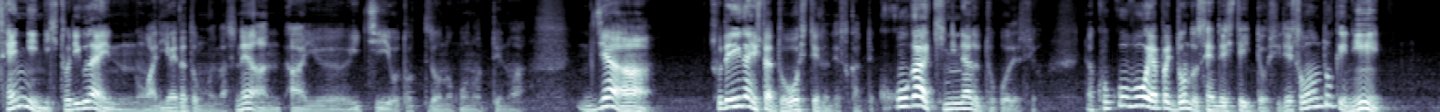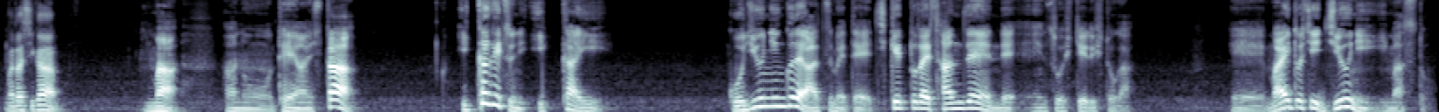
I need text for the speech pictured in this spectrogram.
1000人に1人ぐらいの割合だと思いますね。ああいう1位を取ってどうのこうのっていうのは。じゃあ、それ以外の人はどうしてるんですかって、ここが気になるところですよ。ここをやっぱりどんどん宣伝していってほしい。で、その時に、私が、まあ、あの、提案した、1ヶ月に1回、50人ぐらい集めて、チケット代3000円で演奏している人が、えー、毎年10人いますと。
